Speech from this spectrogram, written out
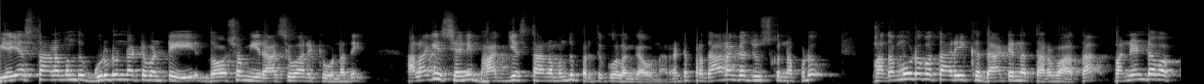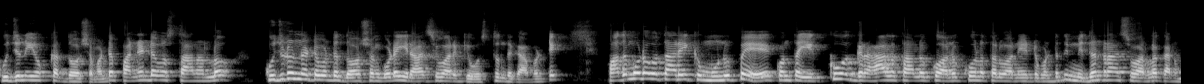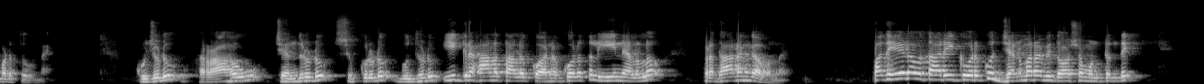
వ్యయస్థానముందు గురుడున్నటువంటి దోషం ఈ రాశి వారికి ఉన్నది. అలాగే శని భాగ్యస్థానముందు ప్రతికూలంగా ఉన్నారు. అంటే ప్రధానంగా చూసుకున్నప్పుడు పదమూడవ తారీఖు దాటిన తర్వాత పన్నెండవ కుజుని యొక్క దోషం అంటే పన్నెండవ స్థానంలో కుజుడు ఉన్నటువంటి దోషం కూడా ఈ రాశి వారికి వస్తుంది కాబట్టి పదమూడవ తారీఖు మునుపే కొంత ఎక్కువ గ్రహాల తాలూకు అనుకూలతలు అనేటువంటిది మిథున రాశి వారిలో కనబడుతూ ఉన్నాయి. కుజుడు రాహువు చంద్రుడు శుక్రుడు బుధుడు ఈ గ్రహాల తాలూకు అనుకూలతలు ఈ నెలలో ప్రధానంగా ఉన్నాయి. పదిహేడవ తారీఖు వరకు జన్మరవి దోషం ఉంటుంది.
